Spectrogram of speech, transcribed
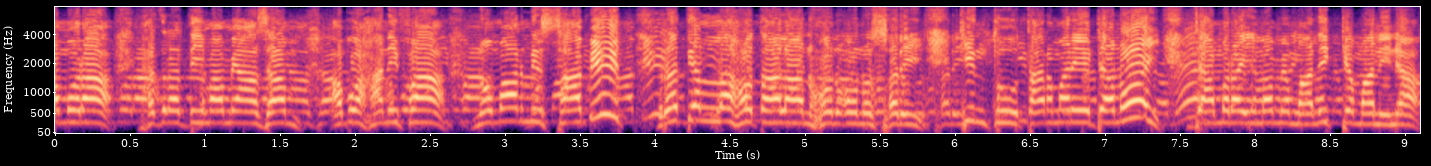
আমরা হযরত ইমামে আজম আবু হানিফা নোমান বিন সাবিত রাদিয়াল্লাহু তাআলা আনহুর অনুসারী। কিন্তু তার মানে এটা নয় যে আমরা ইমামে মালিককে মানি না।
